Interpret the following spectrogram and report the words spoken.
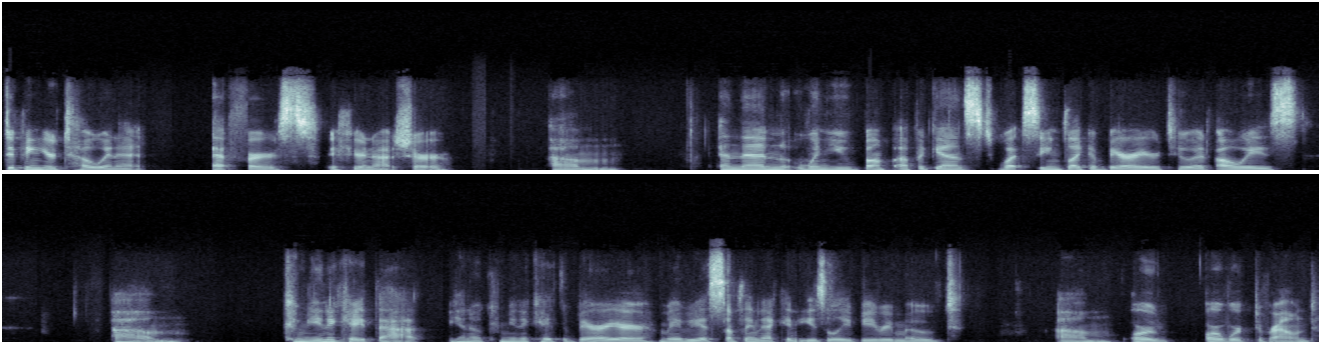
dipping your toe in it at first if you're not sure. Um, and then when you bump up against what seems like a barrier to it, always um, communicate that, you know, communicate the barrier. Maybe it's something that can easily be removed um, or or worked around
